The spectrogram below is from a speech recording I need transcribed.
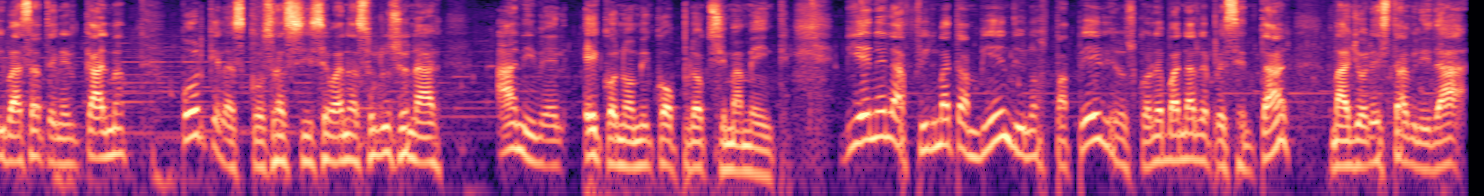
y vas a tener calma porque las cosas sí se van a solucionar a nivel económico próximamente. Viene la firma también de unos papeles, los cuales van a representar mayor estabilidad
